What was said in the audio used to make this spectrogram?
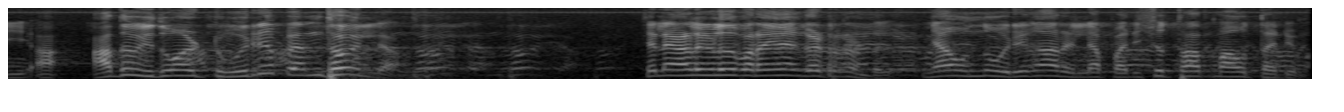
ഈ അതും ഇതുമായിട്ട് ഒരു ബന്ധമില്ല ചില ആളുകൾ ഇത് പറയാൻ കേട്ടിട്ടുണ്ട്. ഞാൻ ഒന്നും ഒരുങ്ങാറില്ല പരിശുദ്ധാത്മാവ് തരും.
